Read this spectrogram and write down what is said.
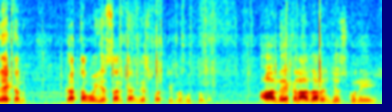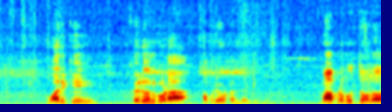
లేఖలు గత వైఎస్ఆర్ కాంగ్రెస్ పార్టీ ప్రభుత్వంలో. ఆ లేఖలు ఆధారం చేసుకుని వారికి పెరువులు కూడా అప్పుడు ఇవ్వటం జరిగింది. మా ప్రభుత్వంలో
